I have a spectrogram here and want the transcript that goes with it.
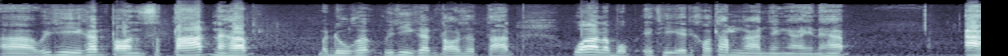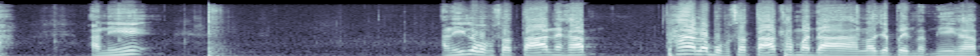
อ่าวิธีขั้นตอนสตาร์ทนะครับ มาดูครับวิธีขั้นตอนสตาร์ทว่าระบบ ATS เขาทำงานยังไงนะครับอะอันนี้ อันนี้ระบบสตาร์ทนะครับ ถ้าระบบสตาร์ทธรรมดาเราจะเป็นแบบนี้ครับ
